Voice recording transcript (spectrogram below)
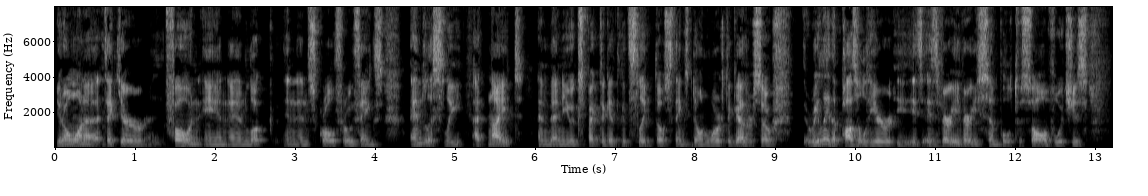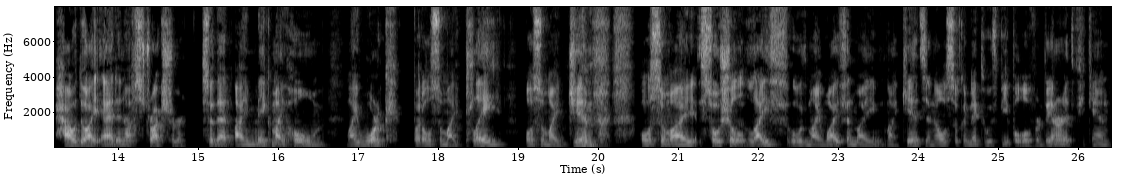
You don't want to take your phone and and look and, and scroll through things endlessly at night and then you expect to get good sleep. Those things don't work together. So, really, the puzzle here is, is very, very simple to solve, which is how do I add enough structure so that I make my home my work, but also my play, also my gym, also my social life with my wife and my my kids, and also connect with people over the internet if you can.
